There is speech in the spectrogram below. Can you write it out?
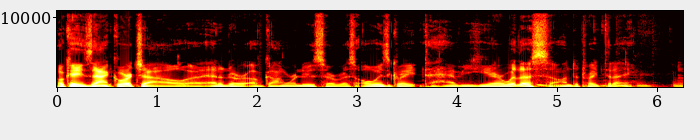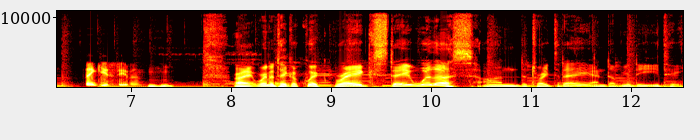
Okay, Zach Gorchow, uh, editor of Gongwer News Service. Always great to have you here with us on Detroit Today. Thank you, Stephen. Mm-hmm. All right, we're going to take a quick break. Stay with us on Detroit Today and WDET.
